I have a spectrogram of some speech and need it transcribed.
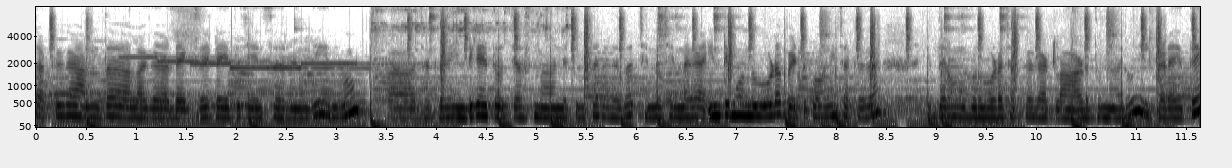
చక్కగా అంతా అలాగా డెకరేట్ అయితే చేశారండి. ఇదిగో చక్కగా ఇంటికి అయితే వచ్చేస్తున్నామండి. చూసారు కదా చిన్న చిన్నగా ఇంటి ముందు కూడా పెట్టుకొని చక్కగా ఇద్దరు ముగ్గురు కూడా చక్కగా అట్లా ఆడుతున్నారు. ఇక్కడైతే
